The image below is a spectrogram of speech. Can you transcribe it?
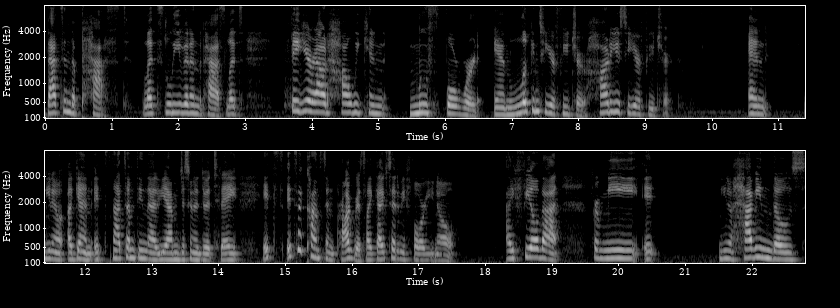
that's in the past. Let's leave it in the past. Let's figure out how we can move forward and look into your future. How do you see your future? And you know again it's not something that yeah i'm just going to do it today. It's it's a constant progress. Like i've said before you know i feel that for me it you know having those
